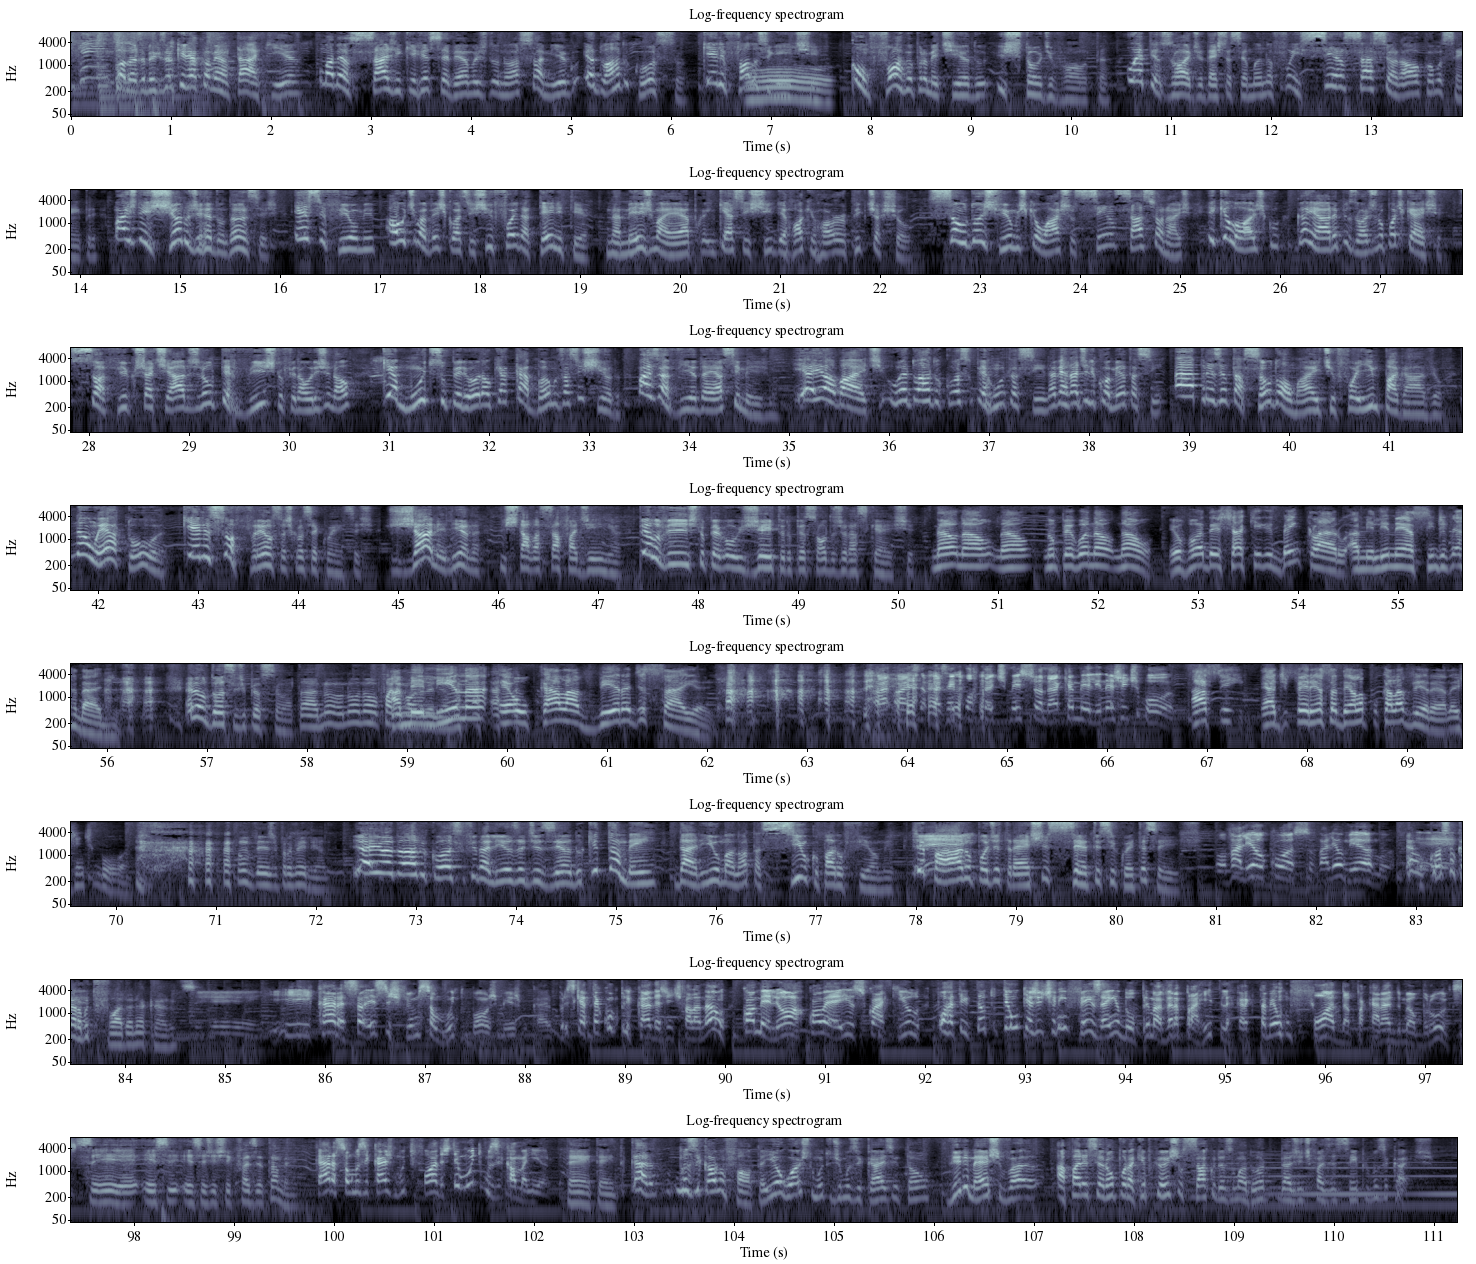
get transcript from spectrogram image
Quem Bom, meus amigos, eu queria comentar aqui uma mensagem que recebemos do nosso amigo Eduardo Coço, que ele fala o Oh. seguinte: Conforme o prometido, estou de volta. O episódio desta semana foi sensacional, como sempre. Mas deixando de redundâncias, esse filme, a última vez que eu assisti foi na TNT, na mesma época em que assisti The Rock Horror Picture Show. São dois filmes que eu acho sensacionais e que, lógico, ganharam episódios no podcast. Só fico chateado de não ter visto o final original que é muito superior ao que acabamos assistindo. Mas a vida é assim mesmo. E aí, Almighty, o Eduardo Coço pergunta assim, na verdade ele comenta assim, a apresentação do Almighty foi impagável. Não é à toa que ele sofreu suas consequências. Já a Melina estava safadinha. Pelo visto, pegou o jeito do pessoal do Jurassic. Não, não, não. Não pegou, não, não. Eu vou deixar aqui bem claro. A Melina é assim de verdade. Ela é um doce de pessoa, tá? Não, não, não fale A mal da Melina é o calaveira de saias. Mas, mas- é importante mencionar que a Melina é gente boa. Ah, sim. É a diferença dela pro calaveira. Ela é gente boa. um beijo pra Melina. E aí o Eduardo Coço finaliza dizendo que também daria uma nota 5 para o filme. E para o podcast 156. Pô, valeu, Coço, valeu mesmo. É, o Coço é um cara muito foda, né, cara? Sim. E, cara, são- esses filmes são muito bons mesmo, cara. Por isso que é até complicado a gente falar, não, qual é melhor, qual é isso, qual é aquilo. Porra, tem tanto, tem um que a gente nem fez ainda, o Primavera pra Hitler, cara, que também é um foda pra caralho do Mel Brooks. Sim, esse, esse a gente tem que fazer também. Cara, são musicais muito fodas, tem muito musical maneiro. Tem, tem. Cara, musical não falta. E eu gosto muito de musicais, então vira e mexe, vai- aparecerão por aqui, porque eu encho o saco do exumador da gente fazer sempre musicais.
